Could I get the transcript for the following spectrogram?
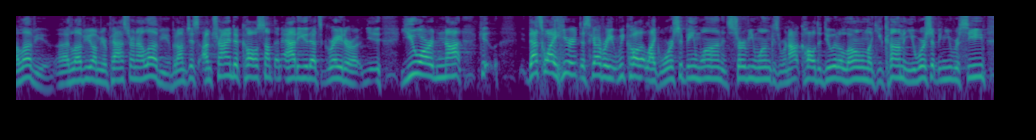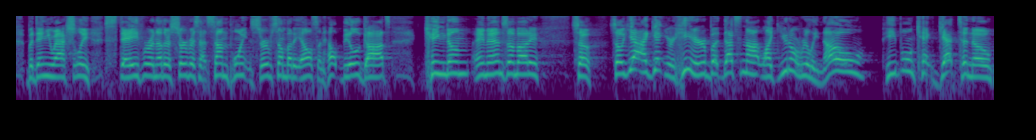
I love you. I love you. I'm your pastor and I love you. But I'm just, I'm trying to call something out of you that's greater. You, are not, that's why here at Discovery, we call it like worshiping one and serving one because we're not called to do it alone. Like you come and you worship and you receive, but then you actually stay for another service at some point and serve somebody else and help build God's kingdom. Amen, somebody? So, so yeah, I get you're here, but that's not like you don't really know people can't get to know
